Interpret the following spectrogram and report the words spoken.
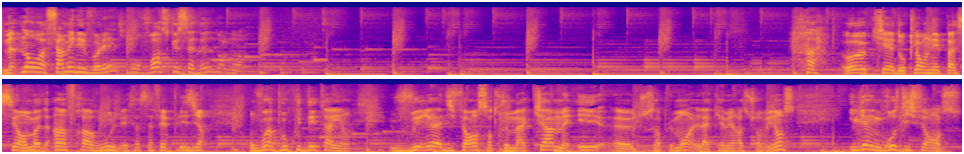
Maintenant, on va fermer les volets pour voir ce que ça donne dans le noir. Ah, ok, donc là on est passé en mode infrarouge et ça, ça fait plaisir. On voit beaucoup de détails. Hein. Vous verrez la différence entre ma cam et euh, tout simplement la caméra de surveillance. Il y a une grosse différence.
